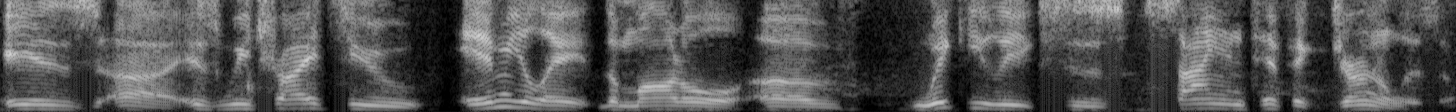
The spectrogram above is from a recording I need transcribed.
is uh, is we try to emulate the model of wikileaks' scientific journalism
